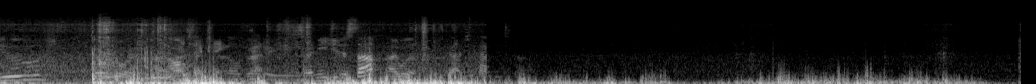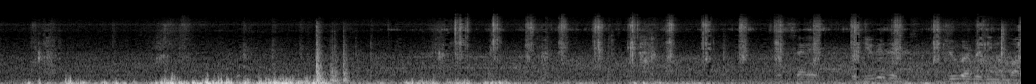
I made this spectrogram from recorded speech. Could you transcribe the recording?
You go for it. I'll check angles right. If I need you to stop, I will. Gotcha. Happy to stop. Let's say if you could just do everything above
